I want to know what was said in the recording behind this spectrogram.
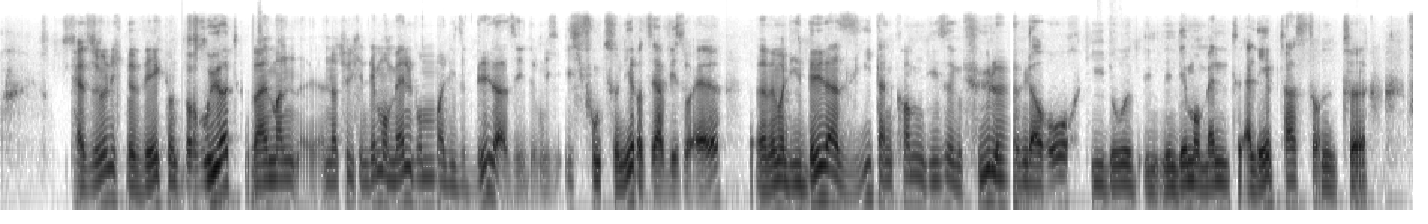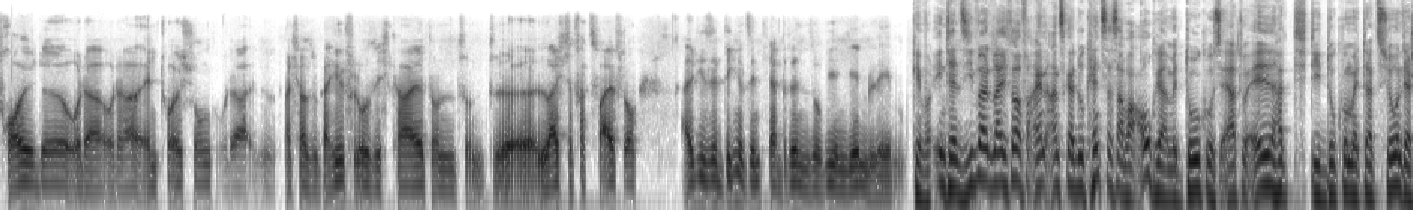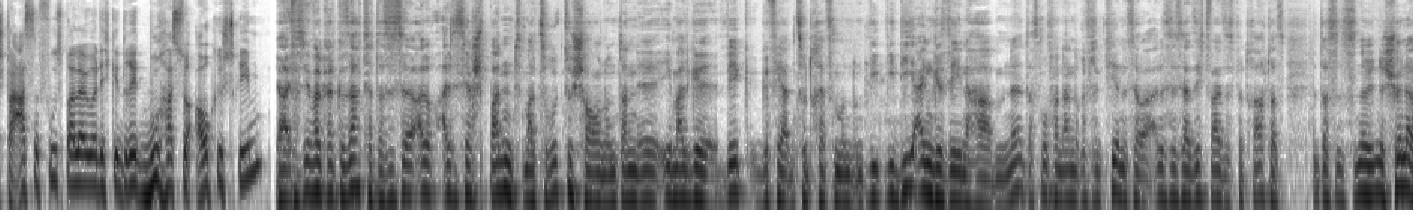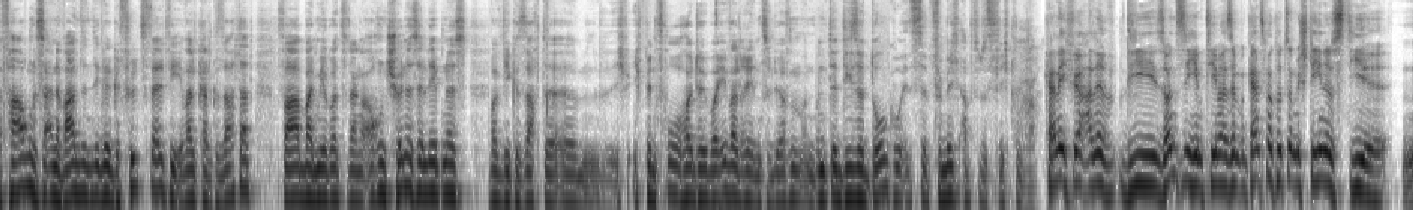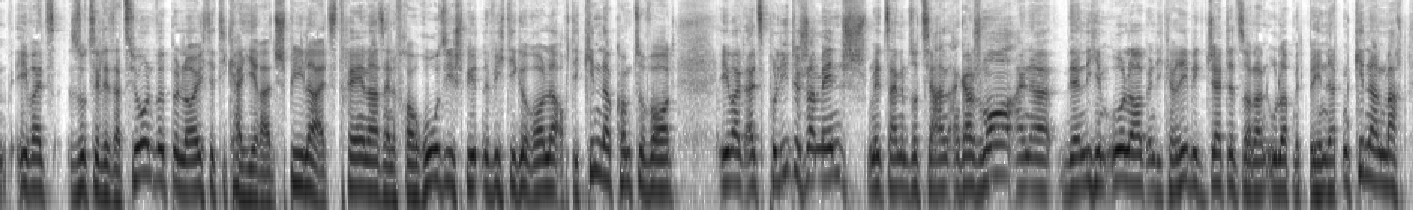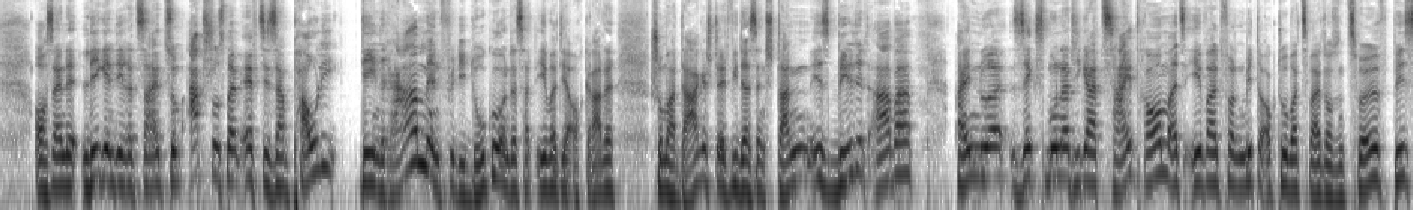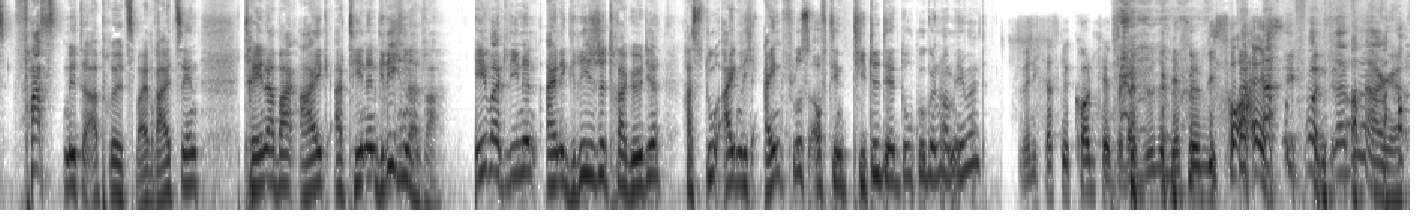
persönlich bewegt und berührt, weil man natürlich in dem Moment, wo man diese Bilder sieht, und ich, ich funktioniere sehr visuell, äh, wenn man die Bilder sieht, dann kommen diese Gefühle wieder hoch, die du in, in dem Moment erlebt hast und äh, Freude oder, oder Enttäuschung oder manchmal sogar Hilflosigkeit und, und äh, leichte Verzweiflung. All diese Dinge sind ja drin, so wie in jedem Leben. Gehen wir intensiver gleich darauf ein. Ansgar, du kennst das aber auch ja mit Dokus. RTL hat die Dokumentation der Straßenfußballer über dich gedreht. Buch hast du auch geschrieben? Ja, was Ewald gerade gesagt hat, das ist äh, alles sehr spannend, mal zurückzuschauen und dann äh, ehemalige Weggefährten zu treffen und, und wie, wie die einen gesehen haben. Ne? Das muss man dann reflektieren. Das ist ja alles ist ja Sichtweise des Betrachters. Das ist eine, eine schöne Erfahrung, das ist eine wahnsinnige Gefühlswelt, wie Ewald gerade gesagt hat. War bei mir Gott sei Dank auch ein schönes Erlebnis. Aber wie gesagt, äh, ich, ich bin froh, heute über Ewald reden zu dürfen. Und, und diese Doku ist für mich absolutes Pflichtprogramm. Kann ich für alle, die sonst nicht im Thema sind, ganz mal kurz um Steno-Stil. Ewalds Sozialisation wird beleuchtet, die Karriere als Spieler, als Trainer, seine Frau Rosi spielt eine wichtige Rolle, auch die Kinder kommen zu Wort. Ewald als politischer Mensch mit seinem sozialen Engagement, einer, der nicht im Urlaub in die Karibik jettet, sondern Urlaub mit behinderten Kindern macht. Auch seine legendäre Zeit zum Abschluss beim FC St. Pauli den Rahmen für die Doku, und das hat Ewald ja auch gerade schon mal dargestellt, wie das entstanden ist, bildet aber ein nur sechsmonatiger Zeitraum, als Ewald von Mitte Oktober 2012 bis fast Mitte April 2013 Trainer bei AEK Athen in Griechenland war. Ewald Lienen, eine griechische Tragödie. Hast du eigentlich Einfluss auf den Titel der Doku genommen, Ewald? Wenn ich das gekonnt hätte, dann würde der Film nicht so heißen. ich wollte gerade sagen.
